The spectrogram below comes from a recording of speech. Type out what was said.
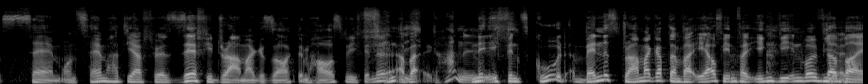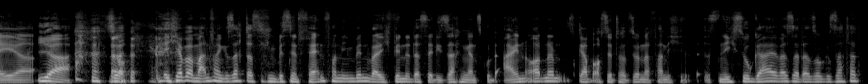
Sam. Und Sam hat ja für sehr viel Drama gesorgt im Haus, wie ich finde. Find ich aber gar nicht. Nee, ich finde es gut. Wenn es Drama gab, dann war er auf jeden Fall irgendwie involviert. ja. Ja, so. Ich habe am Anfang gesagt, dass ich ein bisschen Fan von ihm bin, weil ich finde, dass er die Sachen ganz gut einordnet. Es gab auch Situationen, da fand ich es nicht so geil, was er da so gesagt hat.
